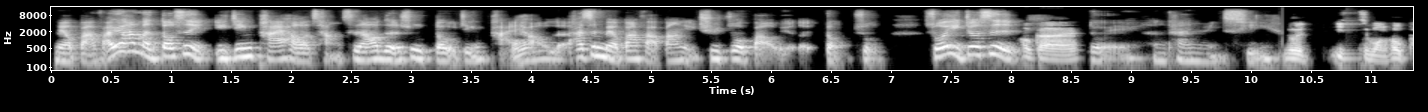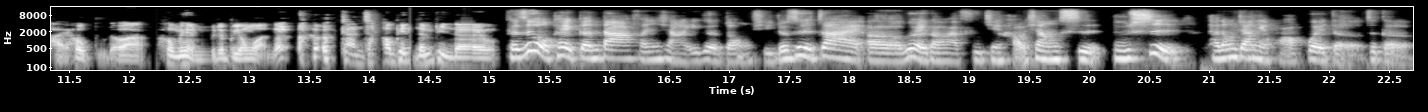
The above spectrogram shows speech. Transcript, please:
没有办法，因为他们都是已经排好了场次，然后人数都已经排好了，他是没有办法帮你去做保留的动作。所以就是 OK，对，很看运气。如果一直往后排后补的话，后面不就不用玩了？赶超拼人品的。可是我可以跟大家分享一个东西，就是在呃瑞野高台附近，好像是不是台东嘉年华会的这个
